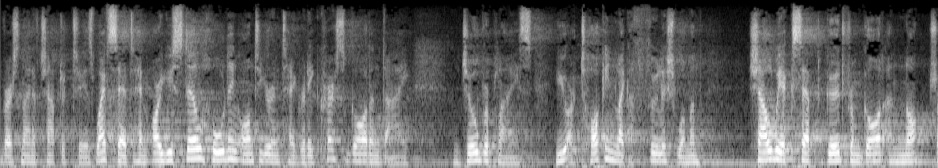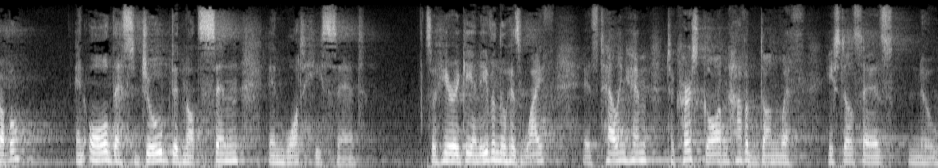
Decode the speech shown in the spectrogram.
verse 9 of chapter 2, his wife said to him, Are you still holding on to your integrity? Curse God and die. And Job replies, you are talking like a foolish woman. Shall we accept good from God and not trouble? In all this, Job did not sin in what he said. So, here again, even though his wife is telling him to curse God and have it done with, he still says, No.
